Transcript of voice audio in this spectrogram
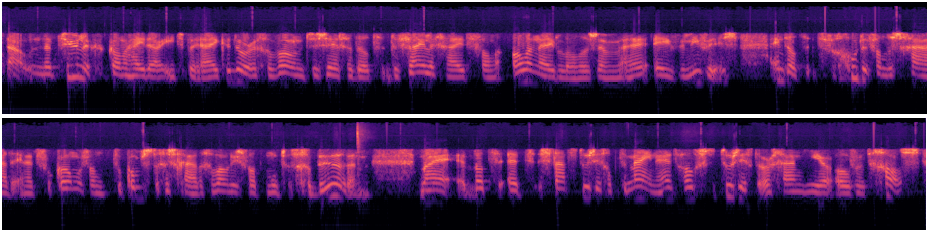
Nou, natuurlijk kan hij daar iets bereiken door gewoon te zeggen dat de veiligheid van alle Nederlanders hem even lief is. En dat het vergoeden van de schade en het voorkomen van toekomstige schade gewoon is wat moet gebeuren. Maar wat het staatstoezicht op de mijnen, het hoogste toezichtorgaan hier over het gas,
